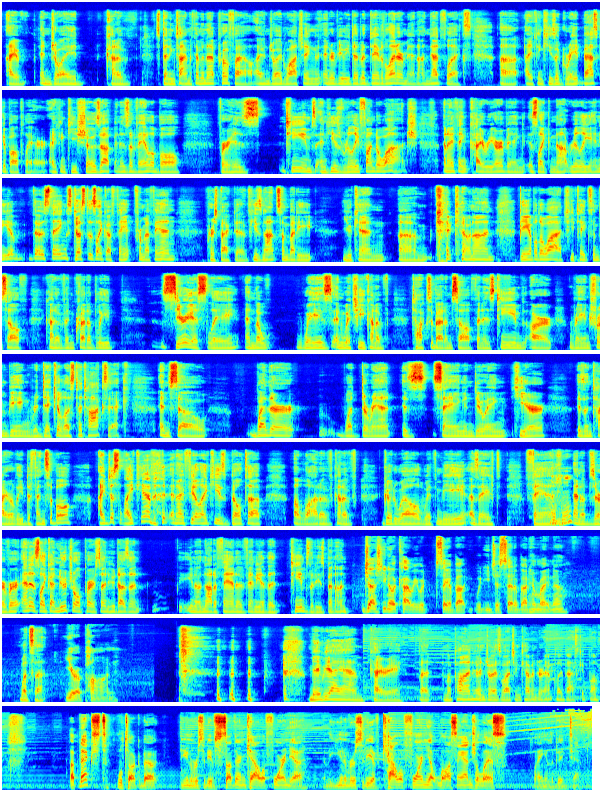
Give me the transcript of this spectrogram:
I've enjoyed kind of spending time with him in that profile. I enjoyed watching the interview he did with David Letterman on Netflix. Uh, I think he's a great basketball player. I think he shows up and is available for his teams, and he's really fun to watch. And I think Kyrie Irving is like not really any of those things. Just as like a fan from a fan perspective, he's not somebody you can um, count on being able to watch. He takes himself kind of incredibly seriously, and the ways in which he kind of talks about himself and his team are range from being ridiculous to toxic. And so whether what Durant is saying and doing here is entirely defensible, I just like him and I feel like he's built up a lot of kind of goodwill with me as a fan mm-hmm. and observer and as like a neutral person who doesn't you know, not a fan of any of the teams that he's been on. Josh, you know what Kyrie would say about what you just said about him right now? What's that? You're a pawn. Maybe I am, Kyrie, but I'm a pawn who enjoys watching Kevin Durant play basketball. Up next, we'll talk about the University of Southern California and the University of California, Los Angeles playing in the Big Ten.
